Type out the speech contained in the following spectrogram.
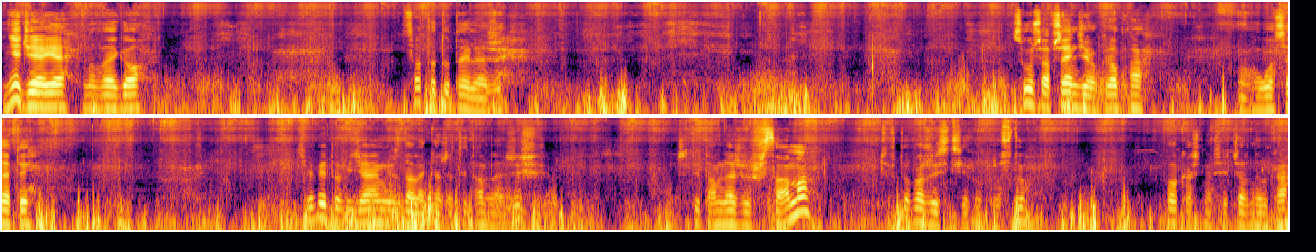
nie dzieje nowego. Co to tutaj leży? Susza wszędzie okropna. O, łosety. Ciebie to widziałem już z daleka, że ty tam leżysz. Czy ty tam leżysz sama? Czy w towarzystwie po prostu? Pokaż na się czarnulka.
